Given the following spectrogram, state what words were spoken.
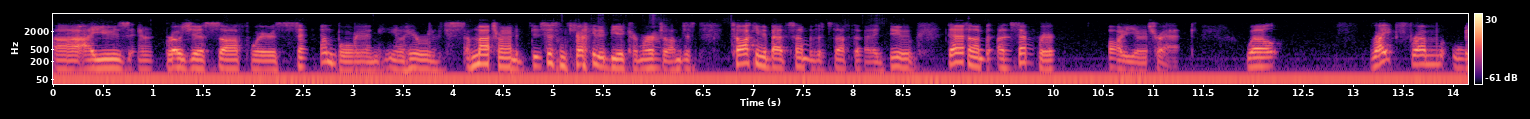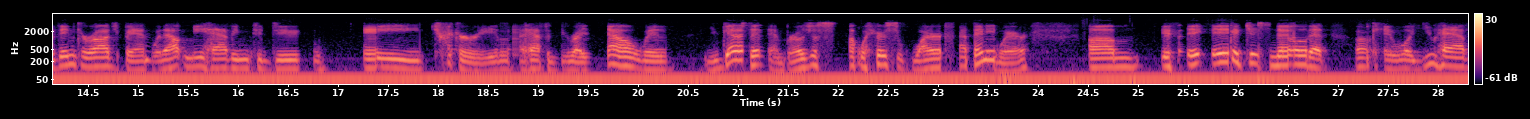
Uh, I use Ambrosia Software's soundboard, and you know, here I'm not trying to. This isn't trying to be a commercial. I'm just talking about some of the stuff that I do. That's on a separate audio track. Well, right from within GarageBand, without me having to do any trickery like I have to do right now with you guessed it, Ambrosia Software's Wiretap Anywhere. Um, if it, it could just know that, okay, well, you have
